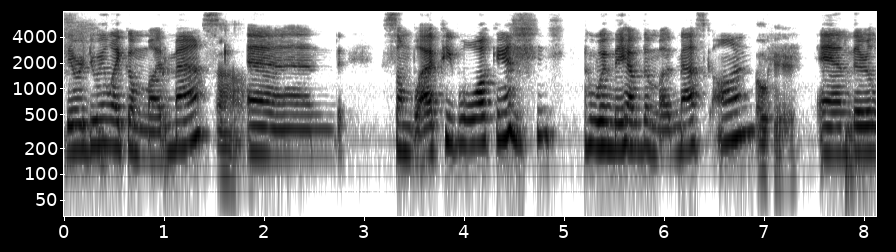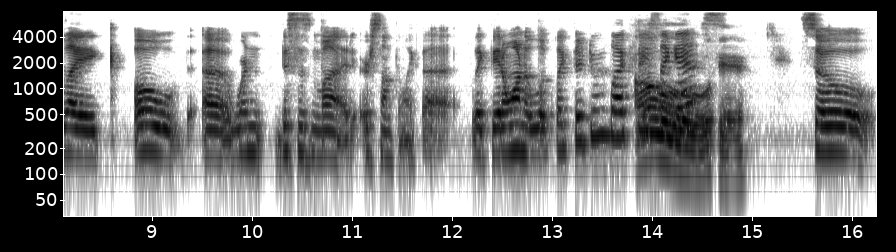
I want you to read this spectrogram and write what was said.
They were doing like a mud mask, Uh-huh. and some black people walk in when they have the mud mask on, Okay. and they're like, "Oh, uh, we're this is mud" or something like that. Like they don't want to look like they're doing blackface, oh, I guess. okay. So,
